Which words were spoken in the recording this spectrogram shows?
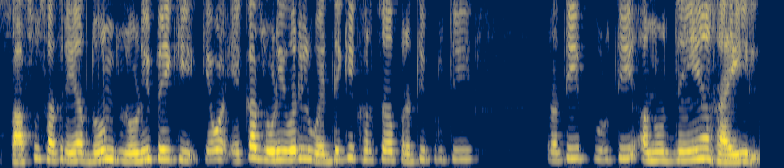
सासू सासरे या दोन जोडीपैकी केवळ एका जोडीवरील वैद्यकीय खर्च प्रतिपूर्ती प्रतिपूर्ती अनुज्ञेय राहील.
